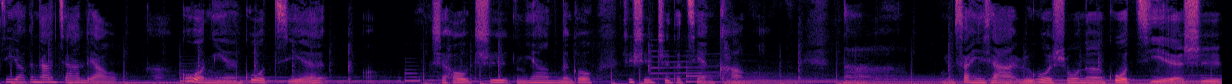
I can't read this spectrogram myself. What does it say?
集要跟大家聊啊，过年过节啊时候吃怎么样能够继续吃的健康哦。那我们算一下，如果说呢过节是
